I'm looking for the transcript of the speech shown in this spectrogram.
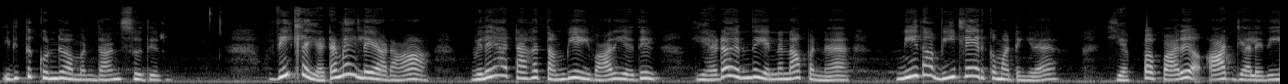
இடித்துக்கொண்டு அமர்ந்தான் சுதிர். வீட்டில் இடமே இல்லையாடா? விளையாட்டாக தம்பியை வாரியதில் இடம் இருந்து என்னன்னா பண்ண? நீ தான் வீட்டிலே இருக்க மாட்டேங்கிற? எப்போ பாரு ஆர்ட் கேலரி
